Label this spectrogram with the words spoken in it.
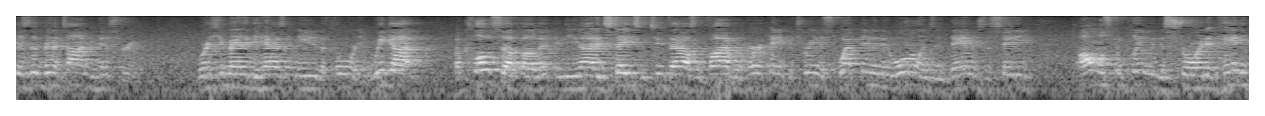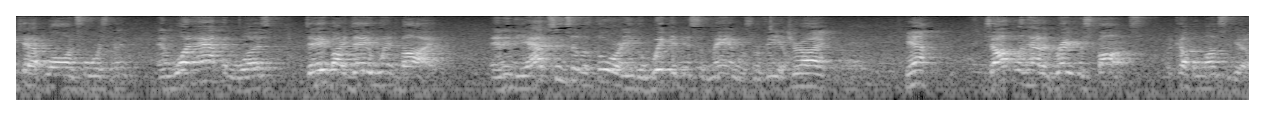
has there been a time in history where humanity hasn't needed authority. We got a close-up of it in the United States in 2005 when Hurricane Katrina swept into New Orleans and damaged the city, almost completely destroyed it, handicapped law enforcement. And what happened was, day by day went by, and in the absence of authority, the wickedness of man was revealed. That's right. Yeah. Joplin had a great response a couple months ago.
